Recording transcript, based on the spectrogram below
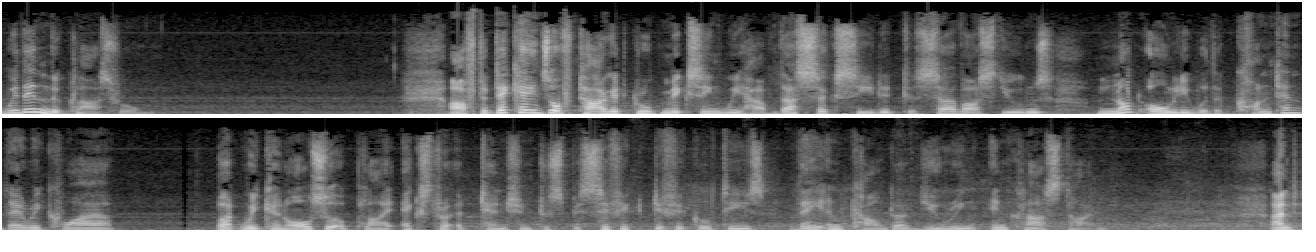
within the classroom. After decades of target group mixing, we have thus succeeded to serve our students not only with the content they require, but we can also apply extra attention to specific difficulties they encounter during in-class time. And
